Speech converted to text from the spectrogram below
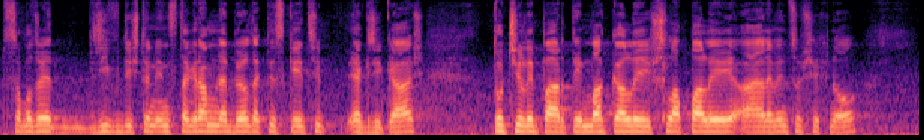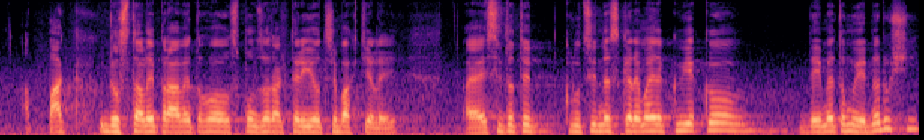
samozřejmě dřív, když ten Instagram nebyl, tak ty skateri, jak říkáš, točili party, makali, šlapali a já nevím co všechno. A pak dostali právě toho sponzora, který ho třeba chtěli. A jestli to ty kluci dneska nemají takový jako, dejme tomu jednodušší?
